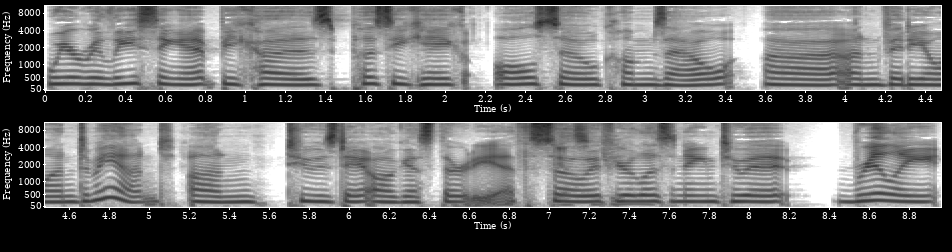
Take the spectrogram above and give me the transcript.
we're releasing it because Pussy Cake also comes out uh, on video on demand on Tuesday, August 30th. So Yes, if you're listening to it really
